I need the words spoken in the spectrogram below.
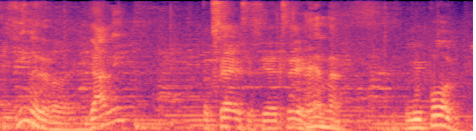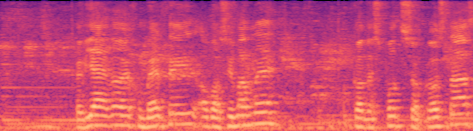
Τι γίνεται εδώ, ρε; Γιάννη, το ξέρεις εσύ, έτσι; Ένα. Λοιπόν, παιδιά εδώ έχουμε έρθει, όπως είπαμε, κοντεσπότης ο Κώστας,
